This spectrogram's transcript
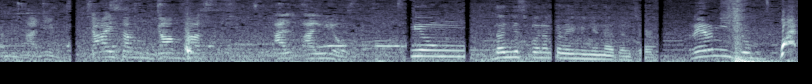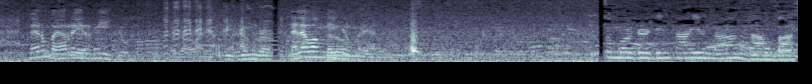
Anim. Anim. Tsaka isang gambas al-alio. Yung danyos po ng filet mignon natin, sir. Rare medium. What? Meron ba yung rare medium? Medium bro. Dalawang medium rare. Umorder din tayo ng gambas.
